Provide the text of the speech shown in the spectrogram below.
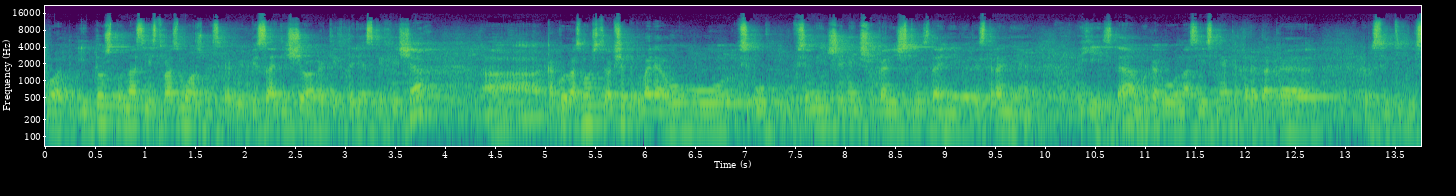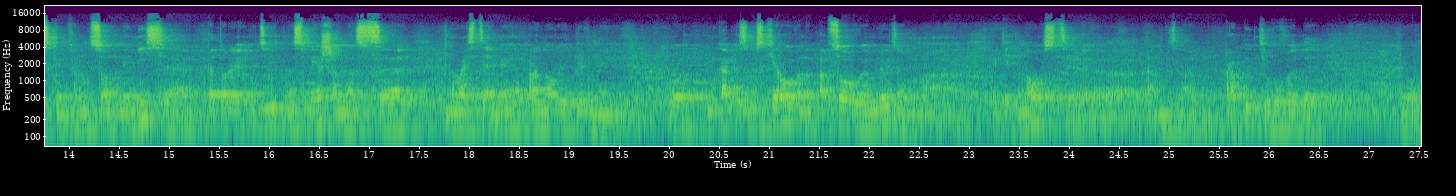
Вот. И то, что у нас есть возможность как бы писать еще о каких-то резких вещах, какой возможности, вообще-то говоря, у, у, у все меньше и меньшего количества изданий в этой стране есть. Да? Мы как бы, у нас есть некоторая такая просветительская информационная миссия, которая удивительно смешана с новостями про новые пивные. Вот. Мы как бы замаскированно подсовываем людям а, какие-то новости, а, там, не знаю, про пытки в УВД. Вот.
